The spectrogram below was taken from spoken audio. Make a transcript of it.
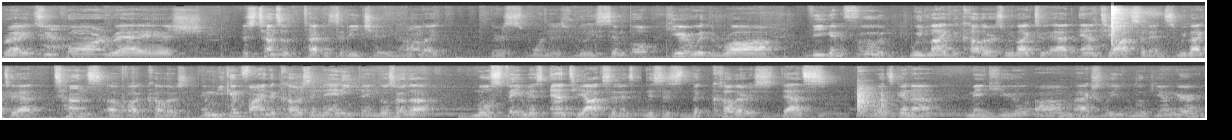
right. Sweet corn, radish. There's tons of type of ceviche, you know. Like there's one that's really simple. Here with raw vegan food, we like the colors. We like to add antioxidants. We like to add tons of uh, colors, and you can find the colors in anything. Those are the most famous antioxidants. This is the colors. That's what's gonna make you um, actually look younger.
